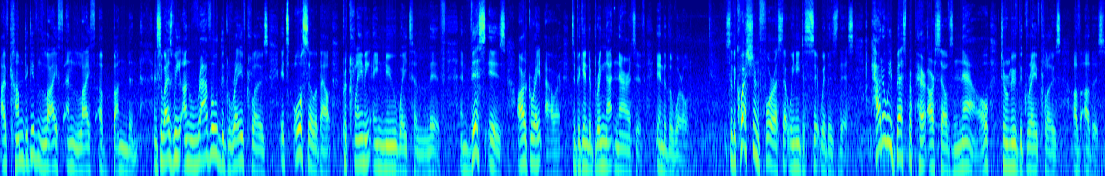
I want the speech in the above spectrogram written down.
I've come to give life and life abundant. And so, as we unravel the grave clothes, it's also about proclaiming a new way to live. And this is our great hour to begin to bring that narrative into the world. So, the question for us that we need to sit with is this How do we best prepare ourselves now to remove the grave clothes of others?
